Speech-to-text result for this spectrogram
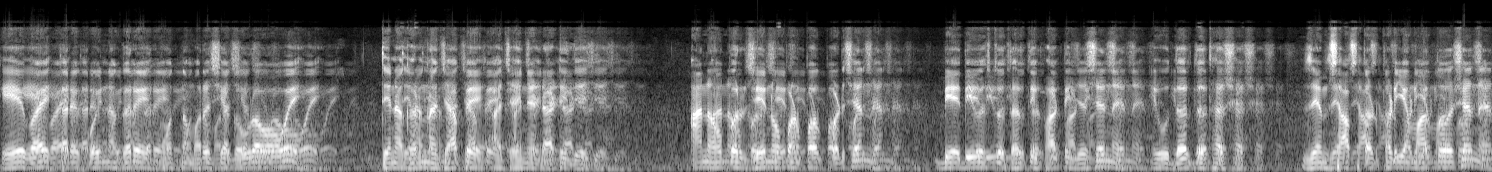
કે હે ભાઈ, તારે કોઈના ઘરે મોતના મરસિયા ગૌરવવા હોય, તેના ઘરના જાપે આ જઈને દાટી દેજે. આના ઉપર જેનો પણ પગ પડશે ને, બે દિવસ તો ધરતી ફાટી જશે ને, એવું દર્દ થશે. જેમ સાપ તડફડિયા મારતો હશે ને,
